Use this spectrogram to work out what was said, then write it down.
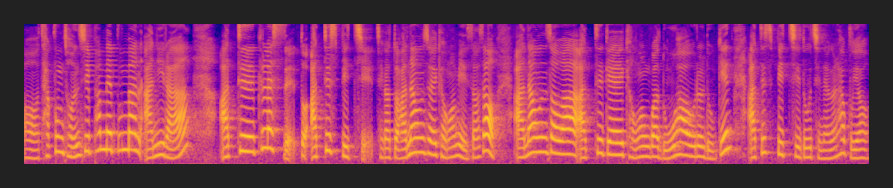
어, 작품 전시 판매뿐만 아니라 아트 클래스, 또 아트 스피치, 제가 또 아나운서의 경험이 있어서 아나운서와 아트계 경험과 노하우를 녹인 아트 스피치도 진행을 하고요.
